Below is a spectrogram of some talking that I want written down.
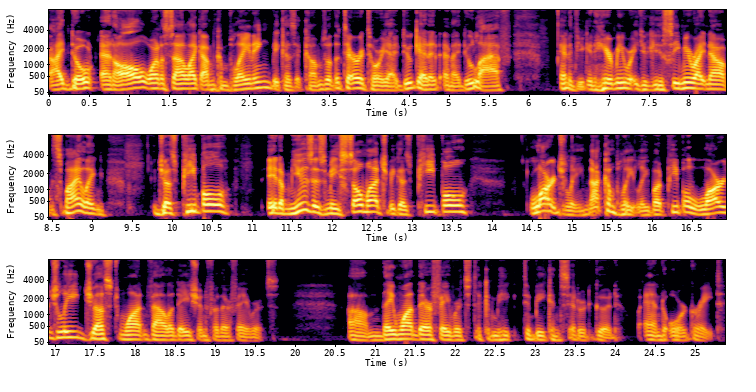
I don't at all want to sound like I'm complaining because it comes with the territory. I do get it and I do laugh and if you can hear me, you can see me right now, I'm smiling. Just people, it amuses me so much because people largely, not completely, but people largely just want validation for their favorites. Um, they want their favorites to, com- to be considered good and or great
